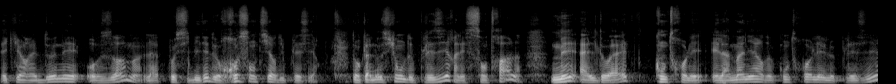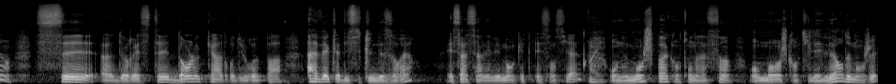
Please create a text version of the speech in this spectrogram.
et qui aurait donné aux hommes la possibilité de ressentir du plaisir. Donc la notion de plaisir, elle est centrale, mais elle doit être contrôlée. La manière de contrôler le plaisir, c'est euh, de rester dans le cadre du repas avec la discipline des horaires. Et ça, c'est un élément qui est essentiel. On ne mange pas quand on a faim, on mange quand il est l'heure de manger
